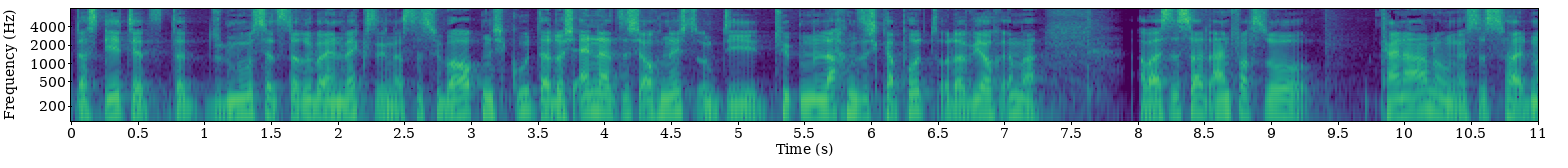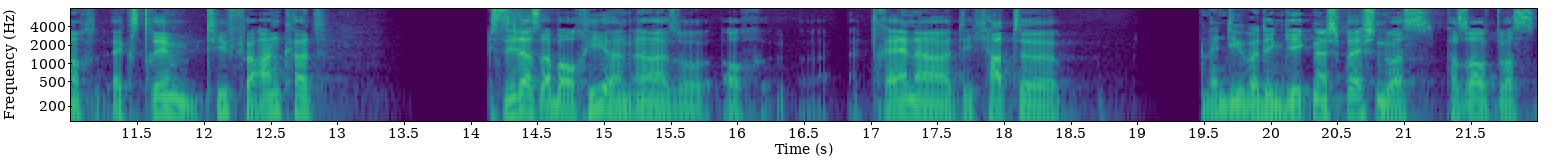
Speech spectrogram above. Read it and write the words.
das geht jetzt, da, du musst jetzt darüber hinwegsehen. Das ist überhaupt nicht gut. Dadurch ändert sich auch nichts und die Typen lachen sich kaputt oder wie auch immer. Aber es ist halt einfach so, keine Ahnung, es ist halt noch extrem tief verankert. Ich sehe das aber auch hier, ne? also auch Trainer, die ich hatte, wenn die über den Gegner sprechen, du hast, pass auf, du hast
